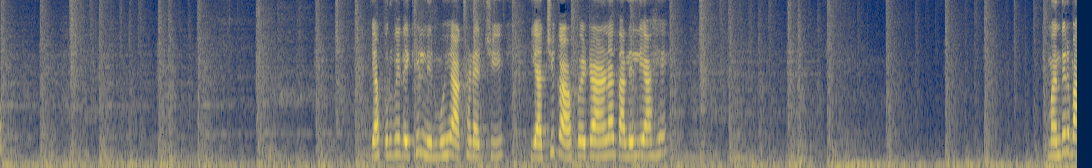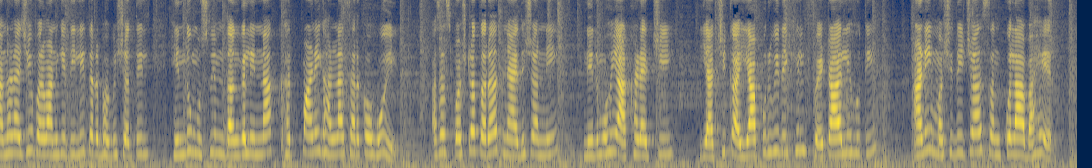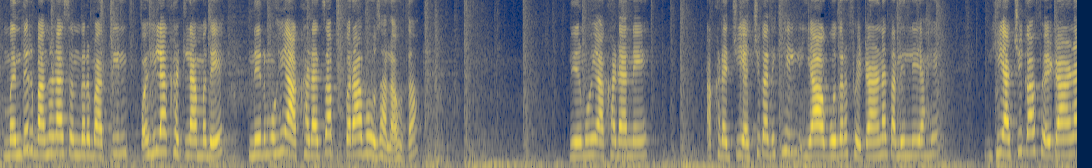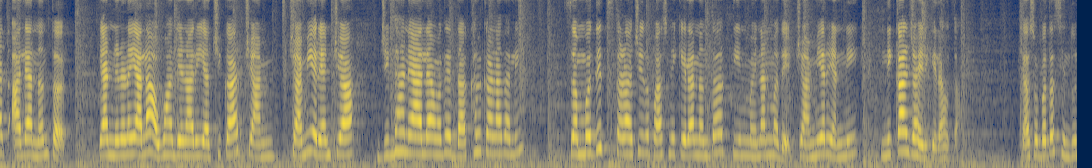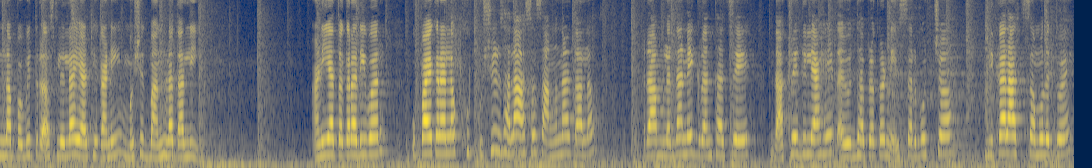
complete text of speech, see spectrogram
यापूर्वी देखील निर्मोही आखाड्याची याचिका फेटाळण्यात आलेली आहे. मंदिर बांधण्याची परवानगी दिली तर भविष्यातील हिंदू मुस्लिम दंगलींना खतपाणी घालण्यासारखं होईल असं स्पष्ट करत न्यायाधीशांनी निर्मोही आखाड्याची याचिका यापूर्वी देखील फेटाळली होती आणि मशिदीच्या संकुलाबाहेर मंदिर बांधण्यासंदर्भातील पहिल्या खटल्यामध्ये निर्मोही आखाड्याचा पराभव झाला होता. निर्मोही आखाड्याने आखाड्याची याचिका देखील या अगोदर फेटाळण्यात आलेली आहे. ही याचिका फेटाळण्यात आल्यानंतर या निर्णयाला आव्हान देणारी याचिका चॅम चॅमियर यांच्या जिल्हा न्यायालयामध्ये दाखल करण्यात आली. संबंधित स्थळाची तपासणी केल्यानंतर तीन महिन्यांमध्ये चॅमियर यांनी निकाल जाहीर केला होता. त्यासोबतच हिंदूंना पवित्र असलेल्या या ठिकाणी मशीद बांधण्यात आली. आणि या तक्रारीवर उपाय करायला खूप उशीर झाला असं सांगण्यात आलं. रामलल्लाने ग्रंथाचे दाखले दिले आहेत. अयोध्या प्रकरणी सर्वोच्च निकाल आज समोर येतोय.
